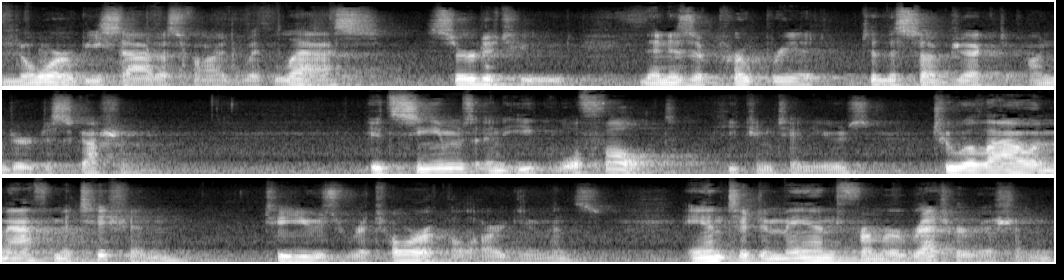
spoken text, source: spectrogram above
nor be satisfied with less, certitude than is appropriate to the subject under discussion. It seems an equal fault, he continues, to allow a mathematician to use rhetorical arguments, and to demand from a rhetorician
